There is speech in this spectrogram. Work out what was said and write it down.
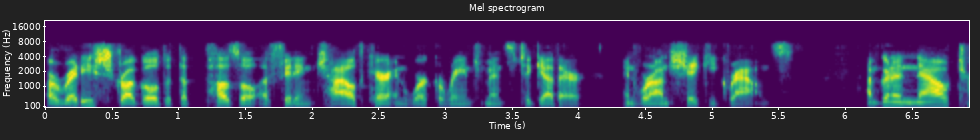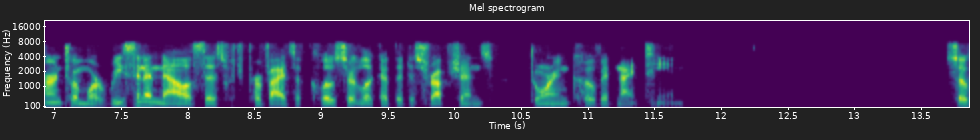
already struggled with the puzzle of fitting childcare and work arrangements together and were on shaky grounds. I'm going to now turn to a more recent analysis which provides a closer look at the disruptions during COVID-19. So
